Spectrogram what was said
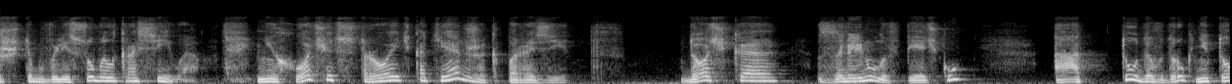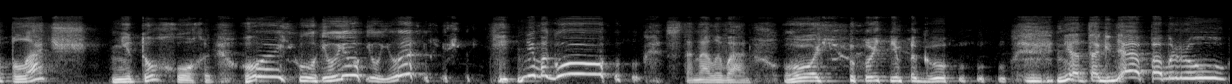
чтобы в лесу было красиво. Не хочет строить коттеджик, паразит». Дочка заглянула в печку, а оттуда вдруг не то плач, не то хохот. «Ой, ой, ой, ой, ой, не могу!» — стонал Иван. «Ой, ой, не могу! Не от огня помру,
